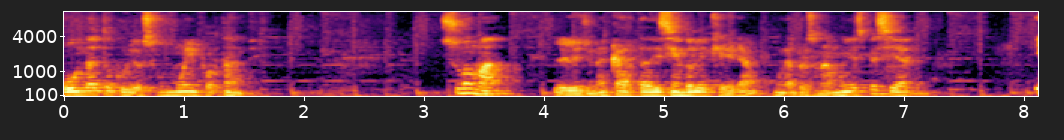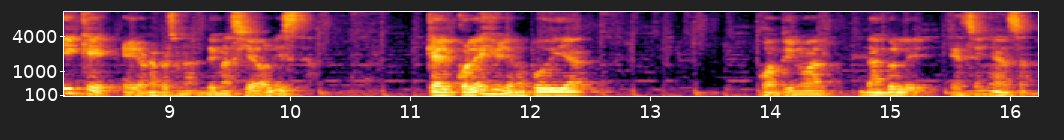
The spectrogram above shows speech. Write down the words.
Un dato curioso muy importante. Su mamá le leyó una carta diciéndole que era una persona muy especial y que era una persona demasiado lista, que el colegio ya no podía continuar dándole enseñanza,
